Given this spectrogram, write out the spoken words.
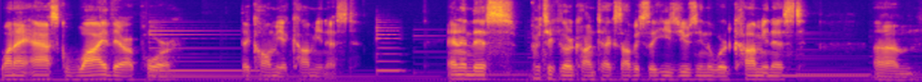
When I ask why they are poor, they call me a communist. And in this particular context, obviously, he's using the word communist, um,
